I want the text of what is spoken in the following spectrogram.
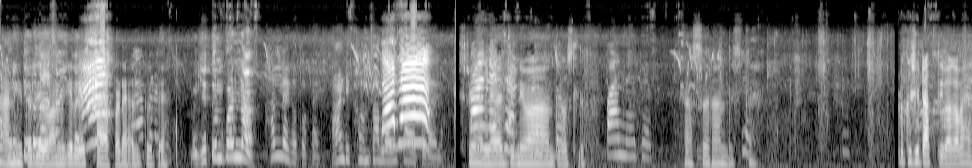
आणि इथं जेव्हा आम्ही गेले पाया पडायला तो त्या. मग इथून पड ना. खाल्लंय का तो काय? अंडी खाऊन चालला काय पडायला. श्री आणि आजी निवांत बसले. पाणी असं रान दिसतंय. कशी टाकते बघा बाहेर.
